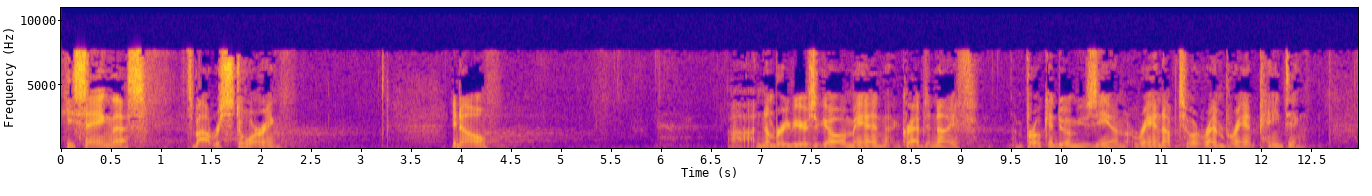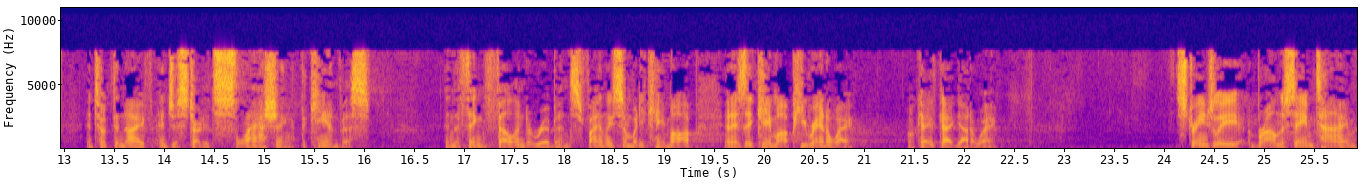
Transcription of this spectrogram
He's saying this. It's about restoring. You know, uh, a number of years ago, a man grabbed a knife, broke into a museum, ran up to a Rembrandt painting, and took the knife and just started slashing the canvas. And the thing fell into ribbons. Finally, somebody came up, and as they came up, he ran away. Okay, the guy got away. Strangely, around the same time,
